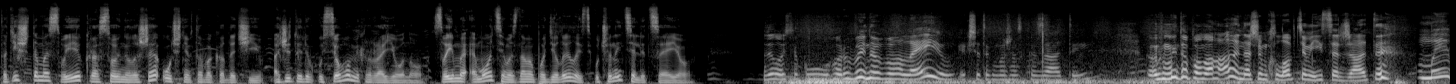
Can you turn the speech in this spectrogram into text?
та тішитиме своєю красою не лише учнів та викладачів, а жителів усього мікрорайону. Своїми емоціями з нами поділились учениця ліцею. Ось таку горобинову алею, якщо так можна сказати. Ми допомагали нашим хлопцям її саджати. Ми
